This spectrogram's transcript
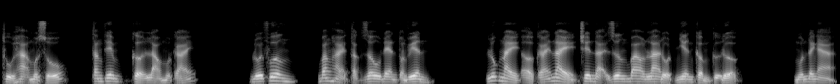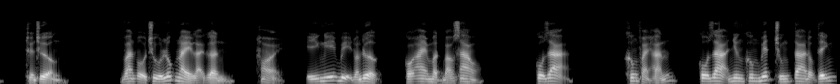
thủ hạ một số, tăng thêm cờ lão một cái. Đối phương, băng hải tặc dâu đen toàn viên. Lúc này ở cái này trên đại dương bao la đột nhiên cầm cự được. Muốn đánh à thuyền trưởng. Van ổ chu lúc này lại gần, hỏi, ý nghĩ bị đoán được, có ai mật báo sao? Cô dạ. Không phải hắn, cô dạ nhưng không biết chúng ta động tĩnh.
